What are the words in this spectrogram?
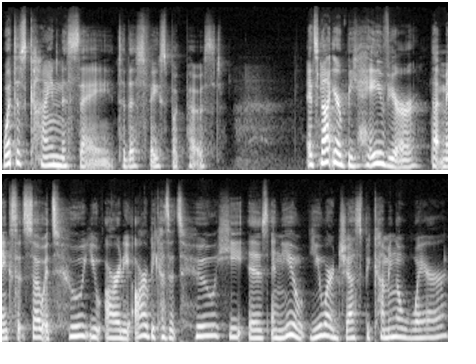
What does kindness say to this Facebook post? It's not your behavior that makes it so, it's who you already are because it's who He is in you. You are just becoming aware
